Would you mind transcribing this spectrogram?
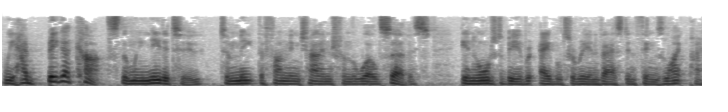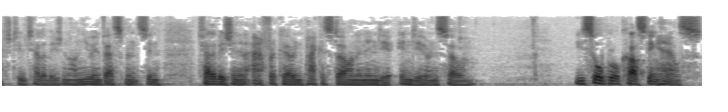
we had bigger cuts than we needed to to meet the funding challenge from the World Service in order to be able to reinvest in things like Pashto television, on new investments in television in Africa, in Pakistan, and India, India, and so on. You saw Broadcasting House.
